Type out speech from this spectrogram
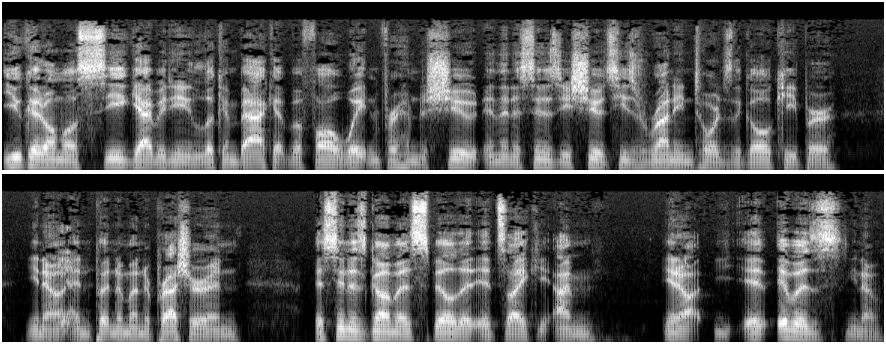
you could almost see Gabbiadini looking back at Boufal, waiting for him to shoot, and then as soon as he shoots, he's running towards the goalkeeper, you know, and putting him under pressure. And as soon as Gomes spilled it, it's like I'm, you know, it, it was you know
